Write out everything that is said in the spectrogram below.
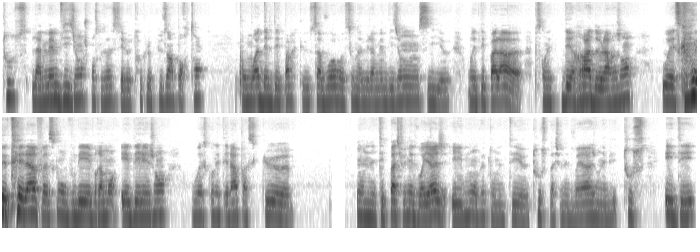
tous la même vision. Je pense que ça, c'est le truc le plus important pour moi dès le départ, que savoir si on avait la même vision, si euh, on n'était pas là euh, parce qu'on était des rats de l'argent ou est-ce qu'on était là parce qu'on voulait vraiment aider les gens ou est-ce qu'on était là parce que euh, on était passionnés de voyage et nous en fait on était euh, tous passionnés de voyage, on aimait tous aider,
